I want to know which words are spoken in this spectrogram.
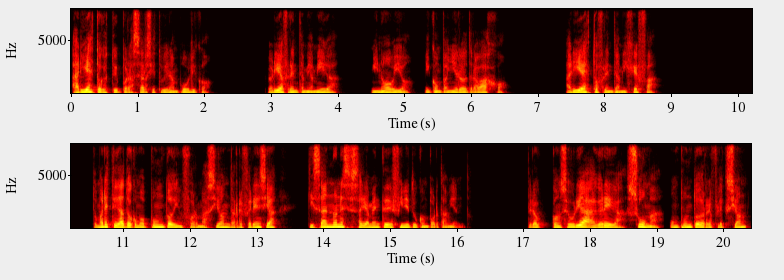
¿haría esto que estoy por hacer si estuviera en público? ¿Lo haría frente a mi amiga, mi novio, mi compañero de trabajo? ¿Haría esto frente a mi jefa? Tomar este dato como punto de información, de referencia, quizá no necesariamente define tu comportamiento, pero con seguridad agrega, suma un punto de reflexión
